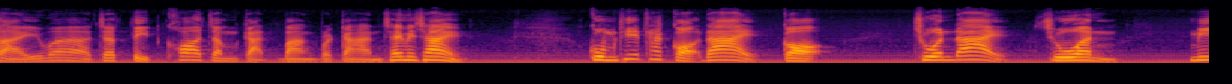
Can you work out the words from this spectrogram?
สัยว่าจะติดข้อจำกัดบางประการ ใช่ไม่ใช่ กลุ่มที่ถ้าเกาะได้เกาะชวนได้ชวน มี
